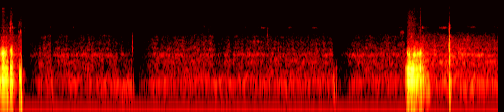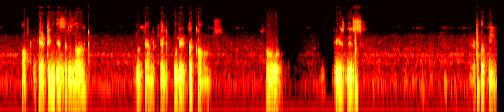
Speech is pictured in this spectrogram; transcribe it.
on the peak. So after getting this result, you can calculate the counts. So place this at the peak.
